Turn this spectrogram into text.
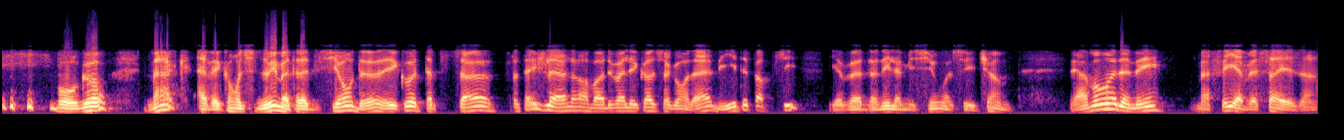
Mon gars, Mac avait continué ma tradition de écoute, ta petite sœur, protège-la, là, on va arriver à l'école secondaire, mais il était parti. Il avait donné la mission à ses chums. Mais à un moment donné, ma fille avait 16 ans.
